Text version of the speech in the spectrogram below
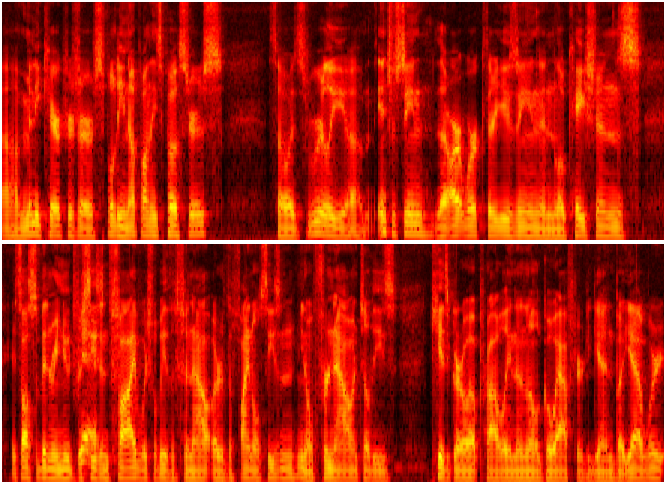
Uh, many characters are splitting up on these posters. So it's really um, interesting the artwork they're using and locations. It's also been renewed for Yeah. season five which will be the finale or the final season you know for now until these kids grow up probably and then they'll go after it again. But yeah we're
